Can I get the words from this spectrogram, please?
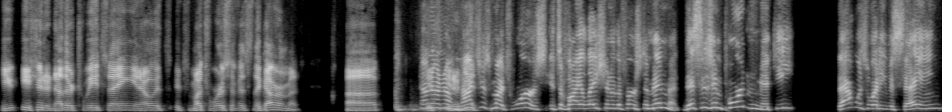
he issued another tweet saying, you know, it's, it's much worse if it's the government. Uh, No, no, no, you know, not just much worse. It's a violation of the First Amendment. This is important, Mickey. That was what he was saying.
